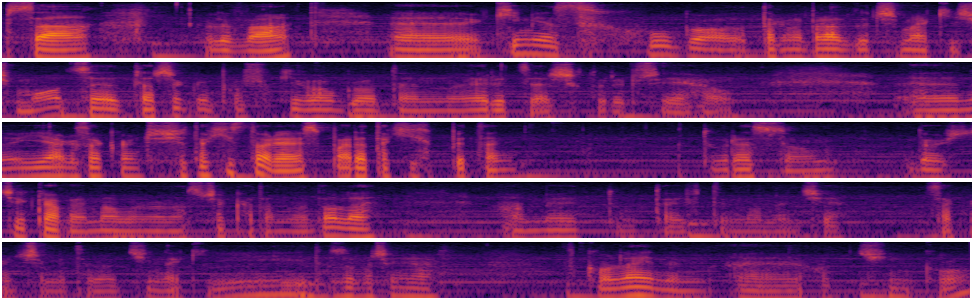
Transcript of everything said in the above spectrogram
psa, lwa. E, kim jest Hugo? Tak naprawdę trzyma jakieś moce? Dlaczego poszukiwał go ten rycerz, który przyjechał? E, no i jak zakończy się ta historia? Jest parę takich pytań, które są dość ciekawe. Mama na nas czeka tam na dole, a my tutaj w tym momencie zakończymy ten odcinek i do zobaczenia w kolejnym e, odcinku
